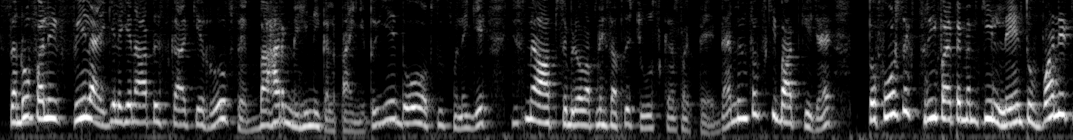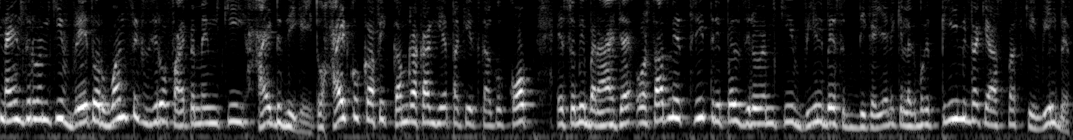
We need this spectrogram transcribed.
सनरूफ वाली फील आएगी, लेकिन आप इस कार के रूफ से बाहर नहीं निकल पाएँगे। तो ये दो ऑप्शन मिलेंगे, जिसमें आप सभी लोग अपने हिसाब से चूज़ कर सकते हैं। डायमेंशन की बात की जाए तो फोर सिक्स थ्री फाइव एम एम की length one eight nine zero m की ब्रेथ और वन सिक्स ज़ीरो फाइव एम एम की हाइट दी गई। तो हाइट को काफ़ी कम रखा गया ताकि इस कार को कॉप एसओबी बनाया जाए और साथ में थ्री ट्रिपल ज़ीरो एम की व्हील बेस दी गई, यानी कि लगभग तीन मीटर के आसपास की व्हील बेस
